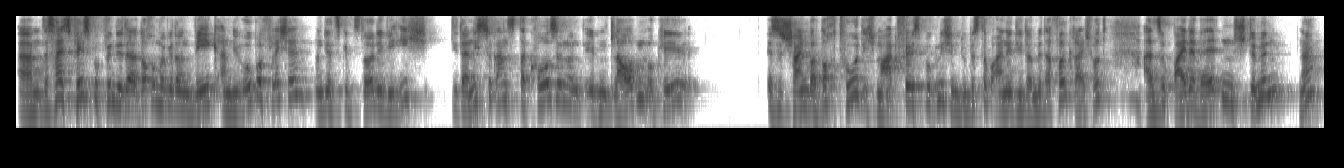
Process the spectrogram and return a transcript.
Ähm, das heißt, Facebook findet ja doch immer wieder einen Weg an die Oberfläche. Und jetzt gibt es Leute wie ich, die da nicht so ganz d'accord sind und eben glauben, okay, es ist scheinbar doch tot, ich mag Facebook nicht und du bist aber eine, die damit erfolgreich wird. Also beide Welten stimmen, ne?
